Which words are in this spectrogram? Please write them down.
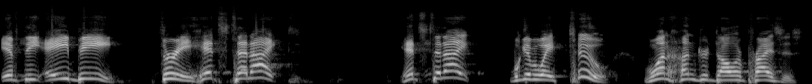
If the AB3 hits tonight, hits tonight, we'll give away two $100 prizes.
